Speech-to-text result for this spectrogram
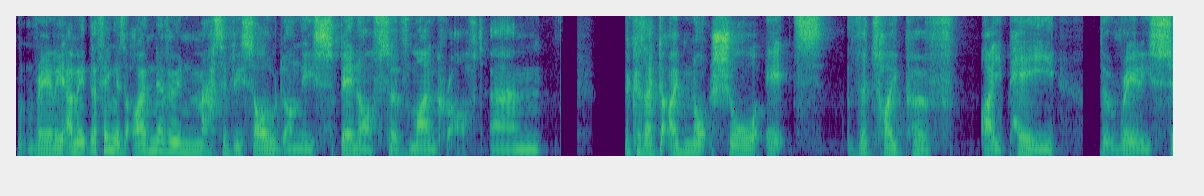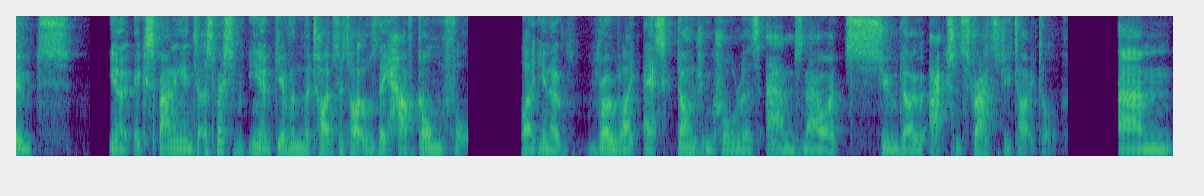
really. I mean, the thing is, I've never been massively sold on these spin-offs of Minecraft, um, because I, I'm not sure it's the type of IP that really suits, you know, expanding into, especially you know, given the types of titles they have gone for, like you know, roguelike-esque dungeon crawlers, and now a pseudo action strategy title. Um,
